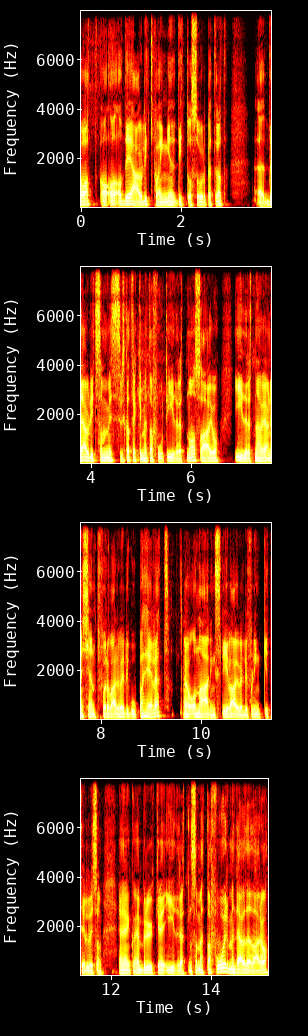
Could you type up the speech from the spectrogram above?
og, at, og, og, det er jo litt poenget ditt også, Ole Petter. at uh, det er jo litt som Hvis vi skal trekke metafor til idrett nå, så er jo idretten er jo gjerne kjent for å være veldig god på helhet. Uh, og næringslivet er jo veldig flinke til å liksom, bruke idretten som metafor, men det er jo det der å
